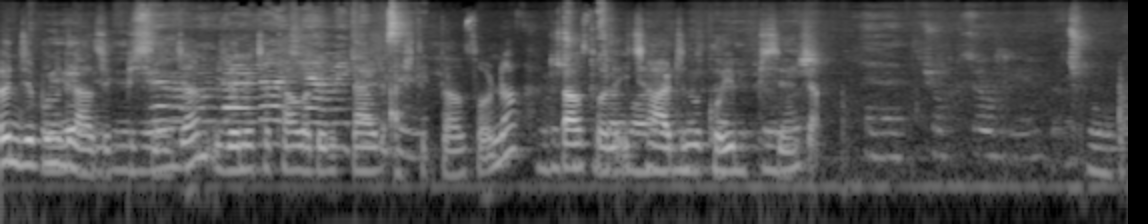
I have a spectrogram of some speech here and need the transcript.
Önce bunu birazcık pişireceğim. Üzerine çatalla delikler açtıktan sonra daha sonra iç harcını koyup pişireceğim. Evet çok güzel oluyor. Çok.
